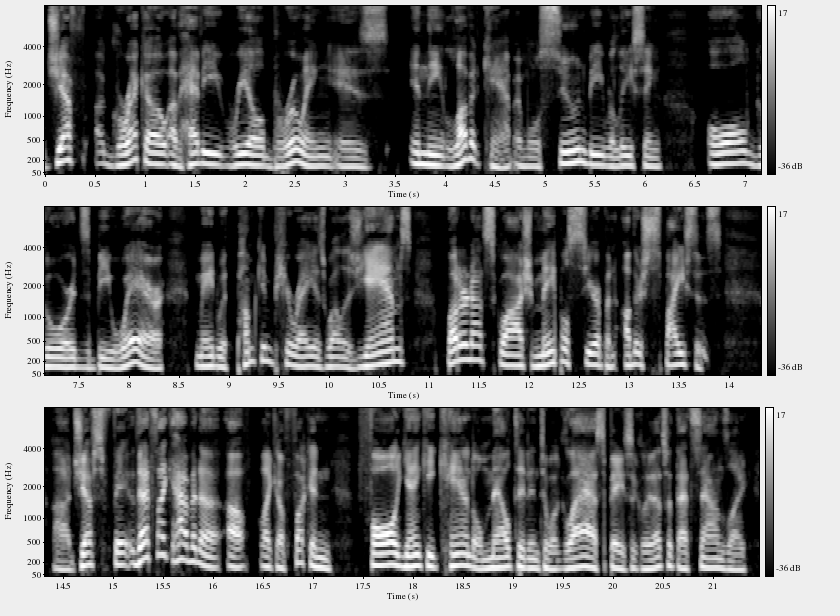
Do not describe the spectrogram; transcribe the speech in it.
Jeff Greco of Heavy Reel Brewing is in the Lovett camp and will soon be releasing all gourds beware made with pumpkin puree as well as yams butternut squash maple syrup and other spices uh, Jeff's that's like having a, a like a fucking fall Yankee candle melted into a glass. Basically, that's what that sounds like.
